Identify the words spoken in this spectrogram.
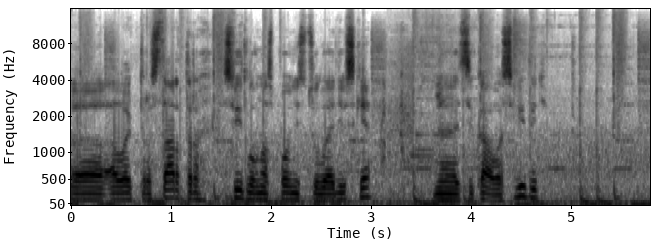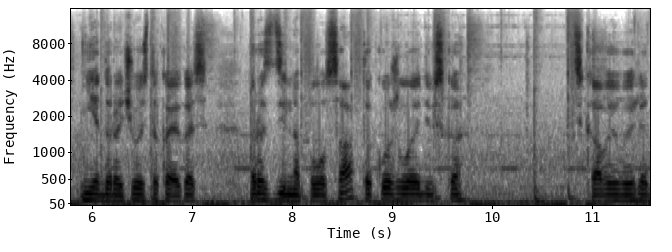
е, електростартер. Світло в нас повністю ледівське. Е, Цікаво світить. Є, до речі, ось така якась роздільна полоса, також ледівська. Цікавий вигляд.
